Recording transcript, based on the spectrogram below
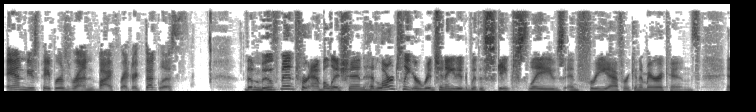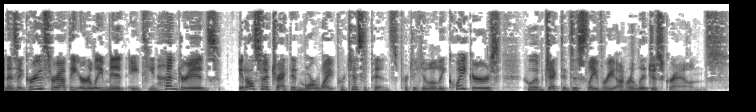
and newspapers run by Frederick Douglass. The movement for abolition had largely originated with escaped slaves and free African Americans, and as it grew throughout the early mid 1800s, it also attracted more white participants, particularly Quakers, who objected to slavery on religious grounds.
